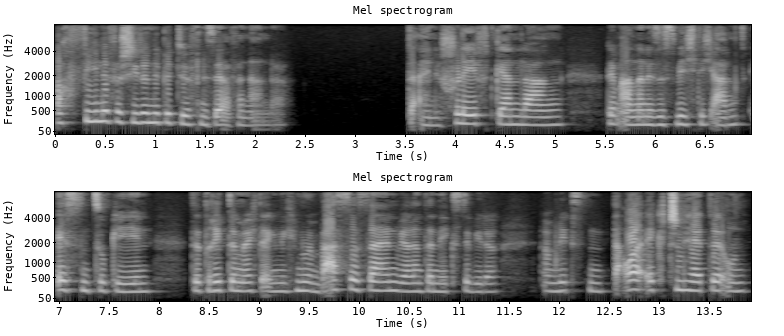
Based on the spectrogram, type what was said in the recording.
auch viele verschiedene Bedürfnisse aufeinander. Der eine schläft gern lang, dem anderen ist es wichtig, abends essen zu gehen, der dritte möchte eigentlich nur im Wasser sein, während der nächste wieder am liebsten Dauer-Action hätte und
